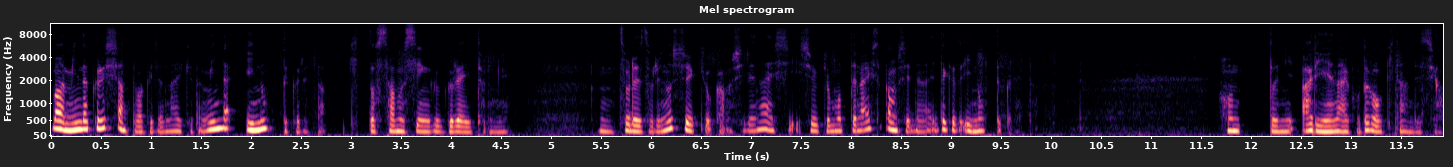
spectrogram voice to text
まあみんなクリスチャンってわけじゃないけどみんな祈ってくれたきっと something great にね、うん、それぞれの宗教かもしれないし宗教持ってない人かもしれないだけど祈ってくれた本当にありえないことが起きたんですよ。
